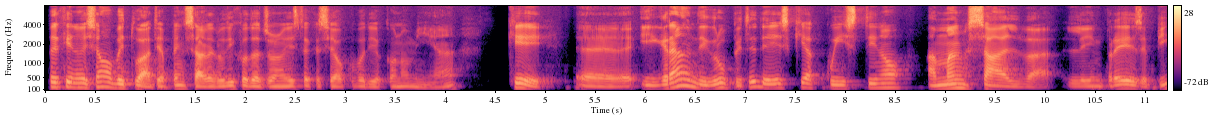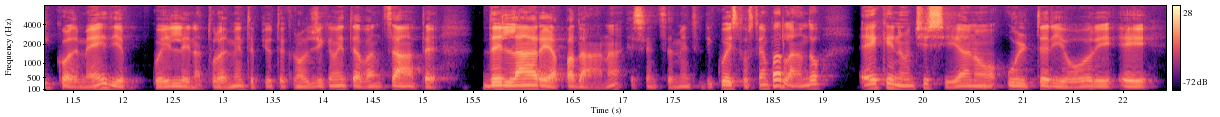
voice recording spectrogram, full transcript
perché noi siamo abituati a pensare, lo dico da giornalista che si occupa di economia, che eh, i grandi gruppi tedeschi acquistino a mansalva le imprese piccole, medie, quelle naturalmente più tecnologicamente avanzate dell'area padana, essenzialmente di questo stiamo parlando, è che non ci siano ulteriori e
